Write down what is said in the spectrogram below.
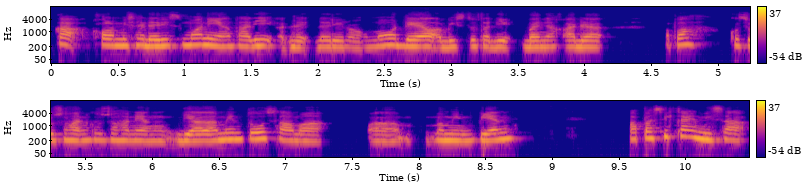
Kak, kalau misalnya dari semua nih yang tadi dari role model, abis itu tadi banyak ada apa kesusahan-kesusahan yang dialamin tuh sama uh, memimpin. Apa sih kak yang bisa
